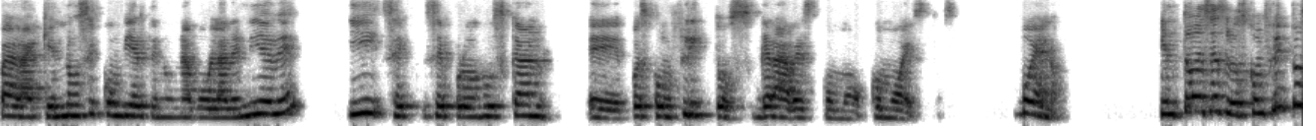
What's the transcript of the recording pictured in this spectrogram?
para que no se convierta en una bola de nieve y se, produzcan pues conflictos graves como, como estos. Bueno, entonces los conflictos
